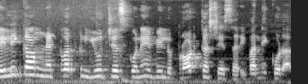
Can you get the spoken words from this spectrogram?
టెలికాం నెట్వర్క్ని యూజ్ చేసుకుని వీళ్ళు బ్రాడ్కాస్ట్ చేశారు. ఇవన్నీ కూడా.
